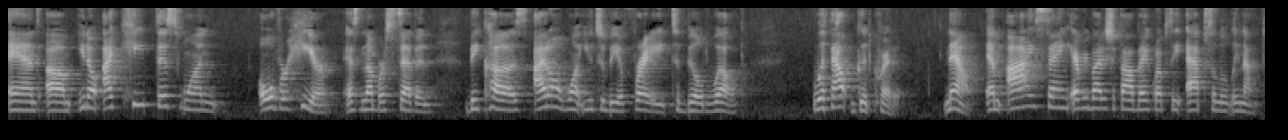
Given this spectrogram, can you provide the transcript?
And, um, you know, I keep this one over here as number seven because I don't want you to be afraid to build wealth without good credit. Now, am I saying everybody should file bankruptcy? Absolutely not.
